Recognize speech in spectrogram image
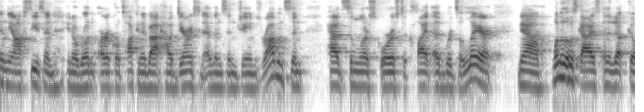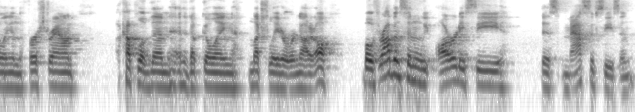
in the offseason, you know, wrote an article talking about how Darrynton Evans and James Robinson had similar scores to Clyde Edwards-Helaire. Now, one of those guys ended up going in the first round. A couple of them ended up going much later or not at all. But with Robinson, we already see this massive season.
